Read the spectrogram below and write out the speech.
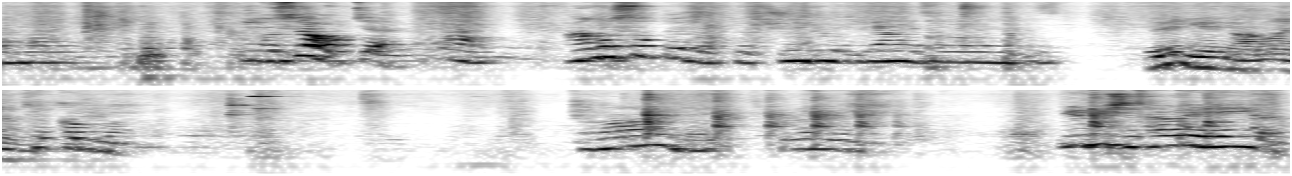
엄마가 수학 없지 않아? 아 아무 수업도 없고 중교 2학년 3학년. 왜 얘 남아요? 잠깐만. 전화하는데? 그러면 1교시 사회 A 아니야?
